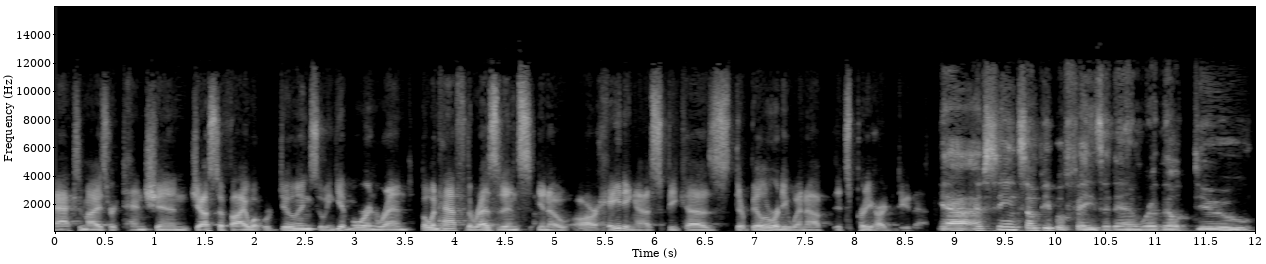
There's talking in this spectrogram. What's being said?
maximize retention, justify what we're doing so we can get more in rent. But when half of the residents, you know, are hating us because their bill already went up, it's pretty hard to do that. Yeah, I've seen some people phase it in where they'll do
